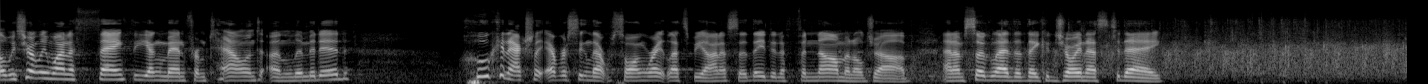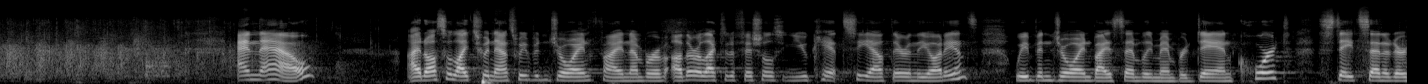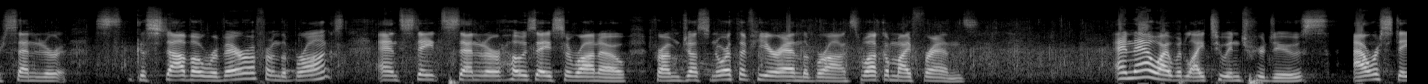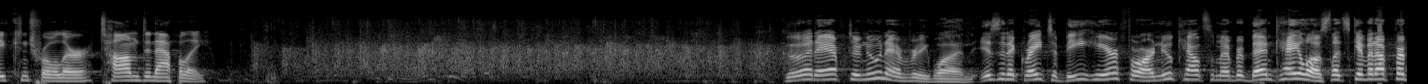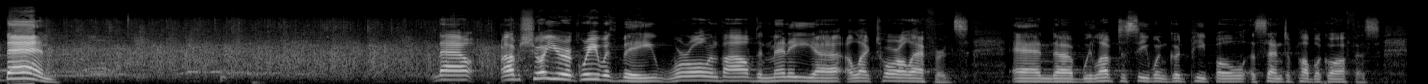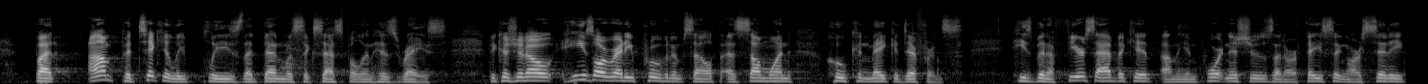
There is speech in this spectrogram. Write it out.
Well, we certainly want to thank the young men from Talent Unlimited. Who can actually ever sing that song right? Let's be honest. So they did a phenomenal job, and I'm so glad that they could join us today. And now, I'd also like to announce we've been joined by a number of other elected officials you can't see out there in the audience. We've been joined by Assemblymember Dan Quart, State Senator Senator Gustavo Rivera from the Bronx, and State Senator Jose Serrano from just north of here and the Bronx. Welcome, my friends. And now I would like to introduce our State Comptroller, Tom DiNapoli. Good afternoon, everyone. Isn't it great to be here for our new council member, Ben Kallos? Let's give it up for Ben. Now, I'm sure you agree with me. We're all involved in many uh, electoral efforts, and uh, we love to see when good people ascend to public office. But I'm particularly pleased that Ben was successful in his race because, you know, he's already proven himself as someone who can make a difference. He's been a fierce advocate on the important issues that are facing our city.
